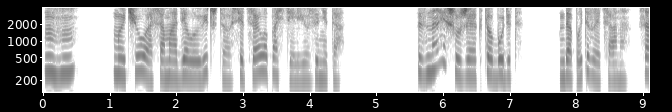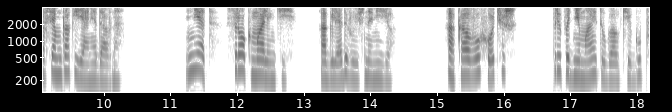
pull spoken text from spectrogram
«Угу». Мычу, а сама делаю вид, что всецело постелью занята. «Знаешь уже, кто будет?» Допытывается она, совсем как я недавно. «Нет, срок маленький». Оглядываюсь на нее. «А кого хочешь?» Приподнимает уголки губ.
